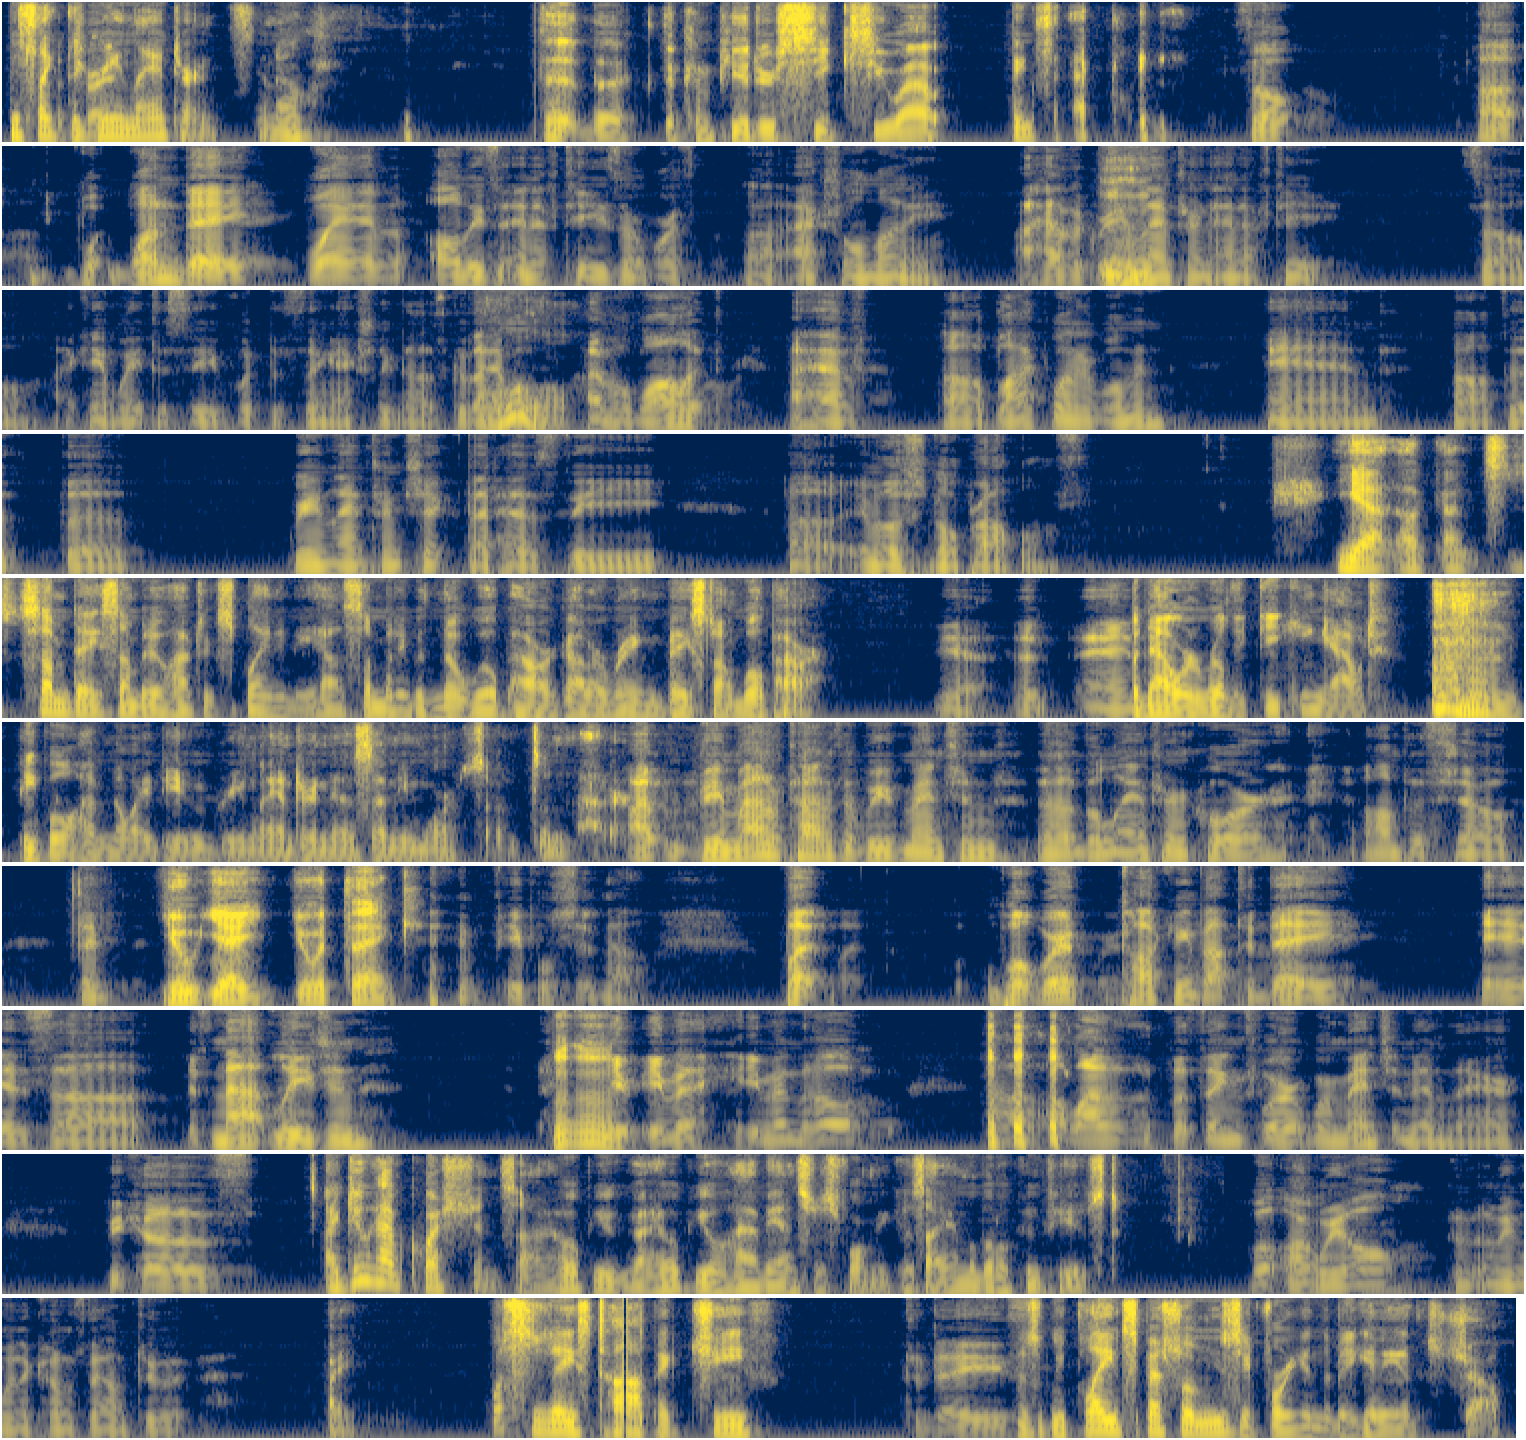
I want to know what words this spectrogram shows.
It's like the right. Green Lanterns, you know? The, the, the computer seeks you out. Exactly. So, uh, w- one day when all these NFTs are worth uh, actual money, I have a Green Mhm. Lantern NFT. So I can't wait to see what this thing actually does because I have a, Ooh. I have a wallet. I have uh, Black Wonder Woman and uh, the the Green Lantern chick that has the uh, emotional problems. Yeah, uh, uh, someday somebody will have to explain to me how somebody with no willpower got a ring based on willpower. Yeah, and, and But now we're really geeking out. People have no idea who Green Lantern is anymore, so it doesn't matter. I, the amount of times that we've mentioned uh, the Lantern Corps on this show, they, You yeah, you would think. people should know. But what we're talking about today is uh, is not Legion, Mm-mm. even even though uh, a lot of the things were, were mentioned in there, because I do have questions. I hope you. I hope you'll have answers for me because I am a little confused. Well, aren't we all? I mean, when it comes down to it, Right. What's today's topic, Chief? today's Because we played special music for you in the beginning of the show.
